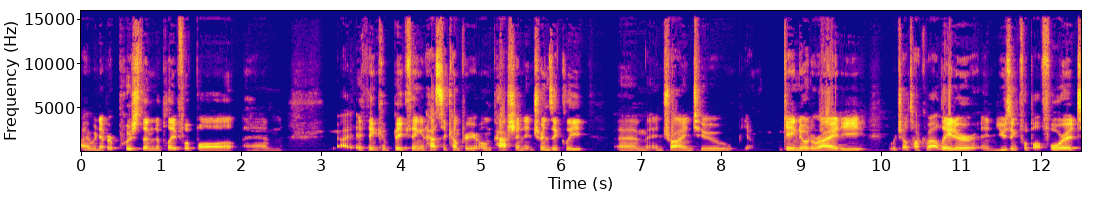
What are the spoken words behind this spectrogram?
I would never push them to play football. Um, I, I, think a big thing it has to come from your own passion intrinsically, um, and trying to you know, gain notoriety, which I'll talk about later, and using football for it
